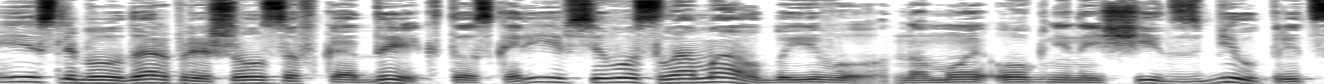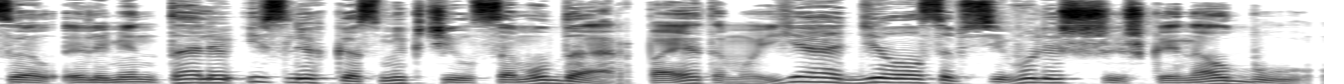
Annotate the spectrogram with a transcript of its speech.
Если бы удар пришелся в кадык, то, скорее всего, сломал бы его, но мой огненный щит сбил прицел элементалю и слегка смягчил сам удар, поэтому я отделался всего лишь шишкой на лбу.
